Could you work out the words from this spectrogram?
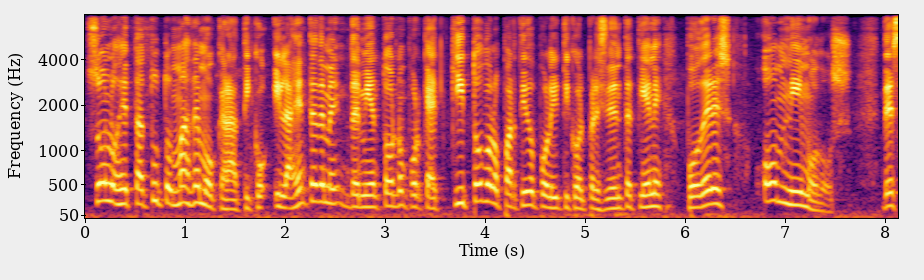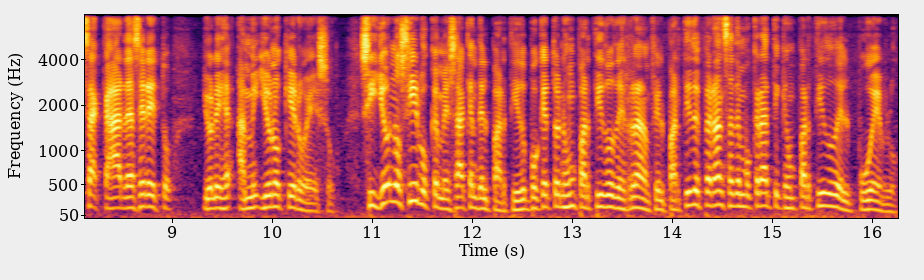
son los estatutos más democráticos. Y la gente de mi, de mi entorno, porque aquí todos los partidos políticos, el presidente tiene poderes omnímodos de sacar, de hacer esto. Yo le dije, a mí yo no quiero eso. Si yo no sirvo, que me saquen del partido, porque esto no es un partido de Ranfi. El Partido de Esperanza Democrática es un partido del pueblo.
